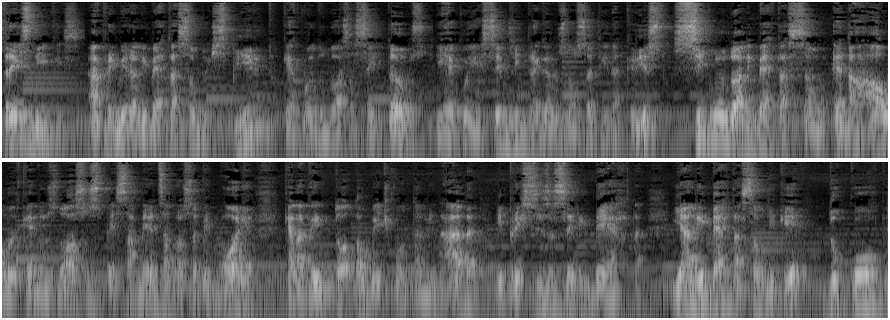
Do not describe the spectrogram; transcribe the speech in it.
três níveis. A primeira, a libertação do espírito, que é quando nós aceitamos e reconhecemos e entregamos nossa vida a Cristo. Segundo, a libertação é da alma, que é nos nossos pensamentos, a nossa memória, que ela vem totalmente contaminada e precisa ser liberta. E a libertação de quê? Do corpo,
